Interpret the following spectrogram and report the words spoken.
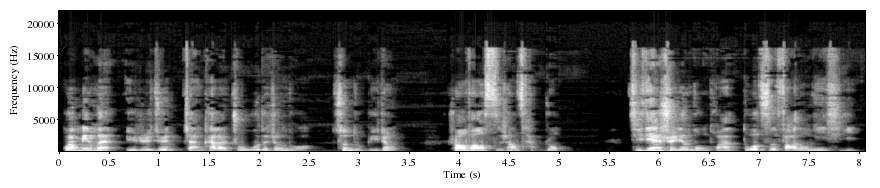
官兵们与日军展开了逐屋的争夺，寸土必争，双方死伤惨重。期间，税警总团多次发动逆袭，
